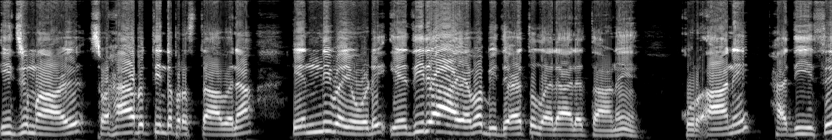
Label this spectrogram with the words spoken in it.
ഇജ്മാഴ് സ്വഹാബത്തിന്റെ പ്രസ്താവന എന്നിവയോട് എതിരായവ ബിദാത്ത് ദലാലത്താണ്. ഖുർആന് ഹദീസ്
